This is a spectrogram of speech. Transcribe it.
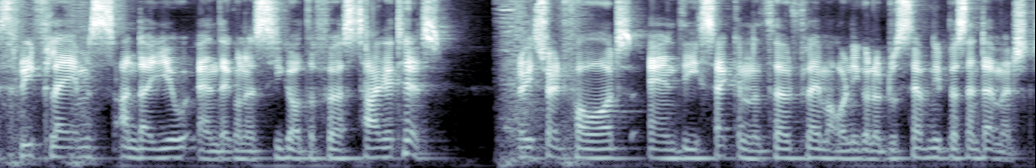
three flames under you and they're gonna seek out the first target hit. Very straightforward, and the second and third flame are only gonna do 70% damage.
